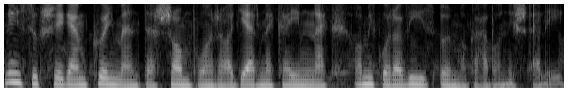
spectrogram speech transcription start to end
Nincs szükségem könyvmentes samponra a gyermekeimnek, amikor a víz önmagában is elég.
